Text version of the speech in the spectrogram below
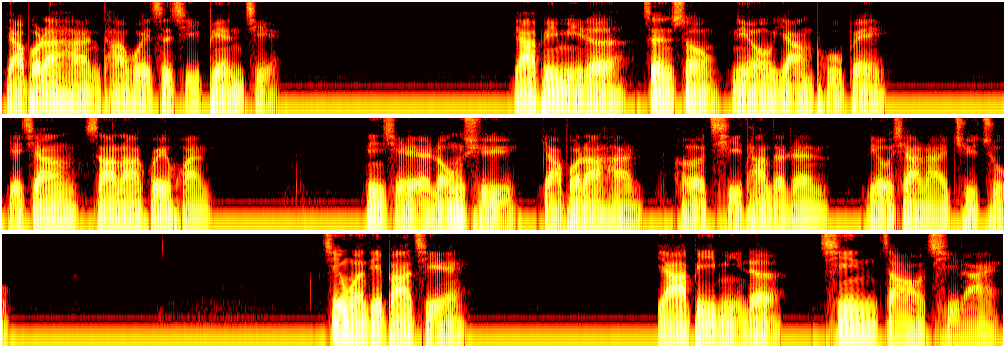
亚伯拉罕他为自己辩解，亚比米勒赠送牛羊仆杯，也将沙拉归还。并且容许亚伯拉罕和其他的人留下来居住。经文第八节，亚比米勒清早起来。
